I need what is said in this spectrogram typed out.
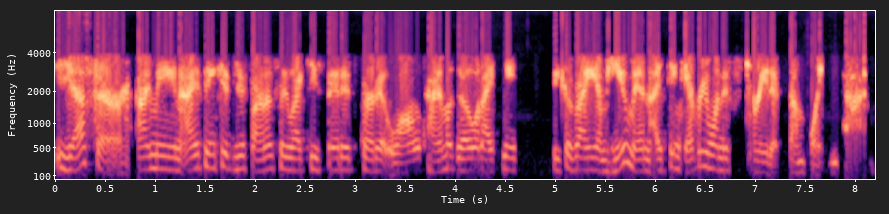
Yes, sir. I mean, I think it just honestly, like you said, it started a long time ago, and I think because I am human, I think everyone is straight at some point in time.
